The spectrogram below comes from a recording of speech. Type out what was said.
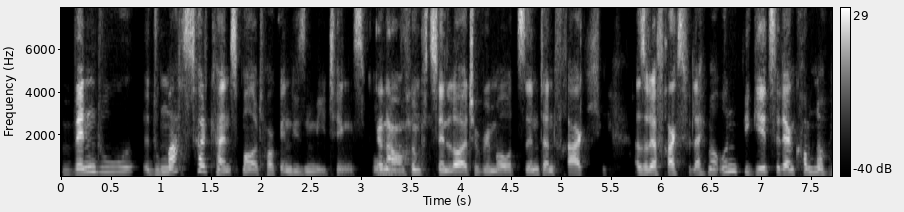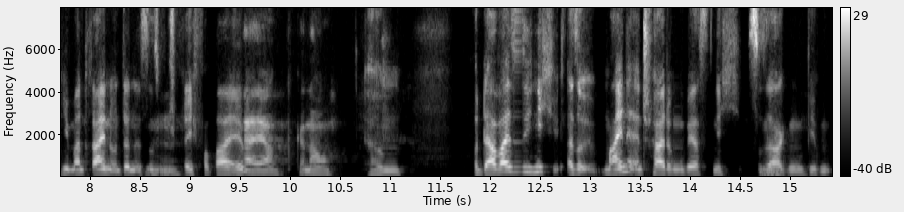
wenn du, du machst halt keinen Smalltalk in diesen Meetings, wo genau. 15 Leute remote sind, dann frag ich, also da fragst du vielleicht mal, und wie geht's dir? Dann kommt noch jemand rein und dann ist das mhm. Gespräch vorbei. Ja, ja, genau. Ähm, und da weiß ich nicht, also meine Entscheidung wäre es nicht zu hm. sagen, wir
